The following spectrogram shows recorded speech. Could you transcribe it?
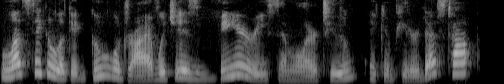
let's take a look at Google Drive, which is very similar to a computer desktop,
